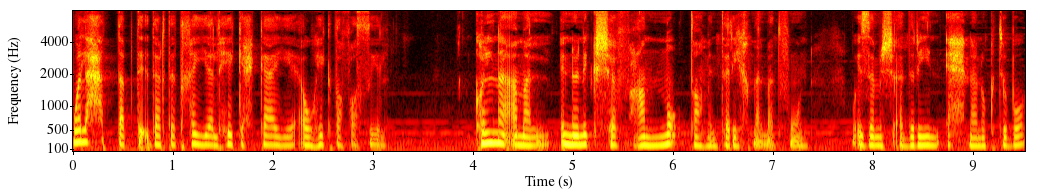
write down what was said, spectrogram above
ولا حتى بتقدر تتخيل هيك حكاية أو هيك تفاصيل. كلنا أمل إنه نكشف عن نقطة من تاريخنا المدفون. وإذا مش قادرين إحنا نكتبه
